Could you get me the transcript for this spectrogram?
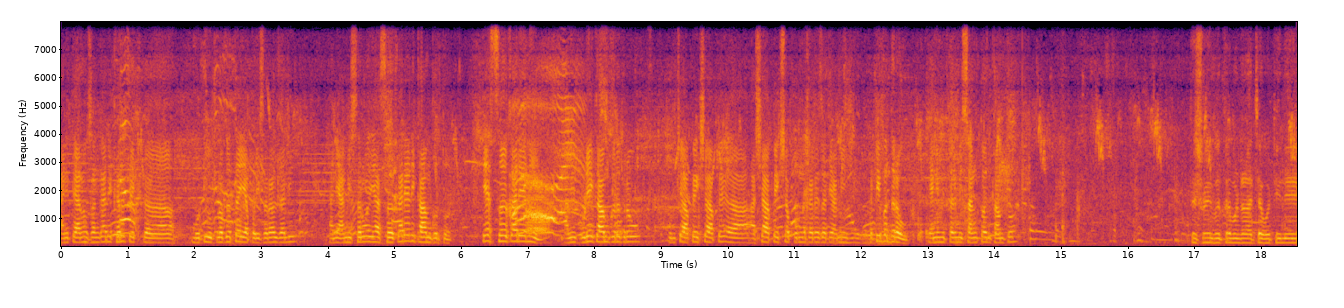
आणि त्या अनुषंगाने खरंच एक मोठी उपलब्धता या परिसराला झाली. आणि आम्ही सर्व या सहकार्याने काम करतो. त्या सहकार्याने आम्ही पुढे काम करत राहू. तुमची अपेक्षा अपे अशा अपेक्षा पूर्ण करण्यासाठी आम्ही कटिबद्ध राहू. या मी सांगतो आणि थांबतो. त्रिशुळी मित्रमंडळाच्या वतीने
